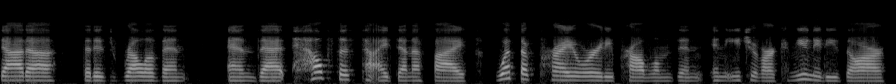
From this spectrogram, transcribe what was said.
data that is relevant and that helps us to identify what the priority problems in, in each of our communities are,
